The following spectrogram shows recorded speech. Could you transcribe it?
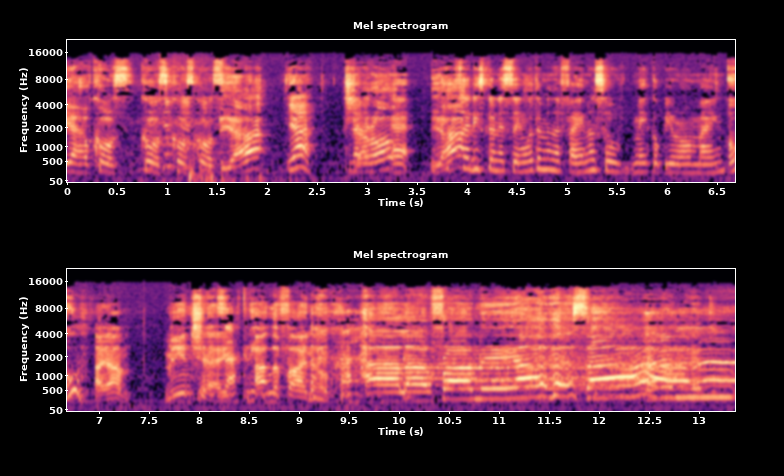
Yeah, of course, of course, of course, of course. Yeah. Yeah. Cheryl. Uh, yeah. He said he's going to sing with him in the final, so make up your own mind. Oh, I am. Me and Che Exactly. at the final. Hello from the other side.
